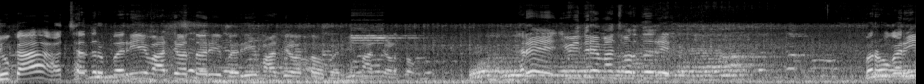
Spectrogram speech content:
ಇವಕ್ಕ ಹಚ್ಚಂದ್ರೆ ಬರೀ ಮಾತು ಹೇಳ್ತಾವ್ರಿ ಬರೀ ಮಾತು ಹೇಳ್ತಾವ ಬರೀ ಮಾತು ಹೇಳ್ತಾವ. ಅರೇ ಇವ್ ಇದ್ರೆ ಮನ್ಸ್ ಬರ್ತದ್ರಿ. ಬರ್ ಹೋಗರಿ.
